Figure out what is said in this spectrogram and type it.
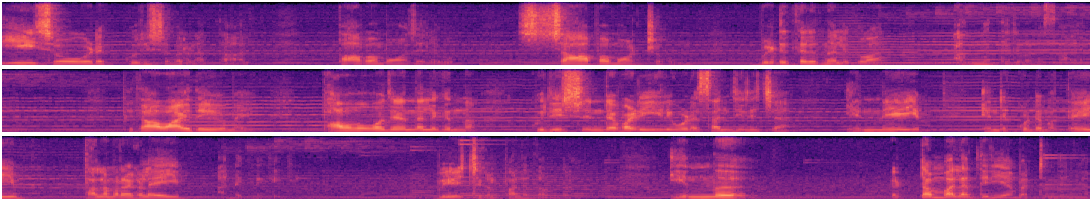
ഈശോയുടെ കുരിശുഭരണത്താൽ പാപമോചനവും ശാപമോക്ഷവും വിടുതൽ നൽകുവാൻ അങ്ങ് തിരുമനസായിരുന്നു പിതാവായ ദൈവമേ ഭാവമോചനം നൽകുന്ന കുരിശിന്റെ വഴിയിലൂടെ സഞ്ചരിച്ച എന്നെയും എന്റെ കുടുംബത്തെയും തലമുറകളെയും അനുഗ്രഹിക്കും. വീഴ്ചകൾ പലതുണ്ട്. ഇന്ന് എട്ടം വലം തിരിയാൻ പറ്റുന്നില്ല.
